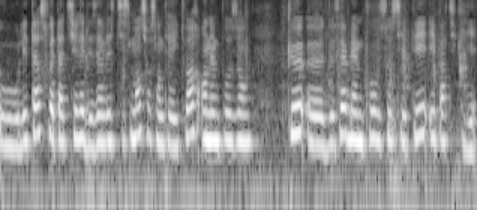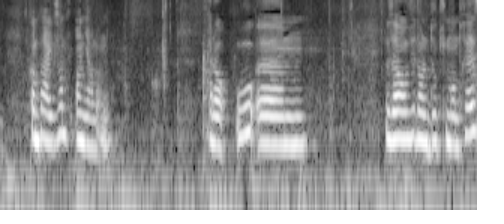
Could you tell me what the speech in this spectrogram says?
où l'État souhaite attirer des investissements sur son territoire en imposant que de faibles impôts aux sociétés et particuliers, comme par exemple en Irlande. Alors, où nous avons vu dans le document 13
